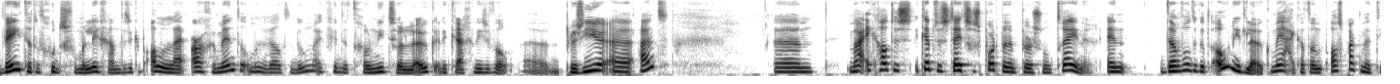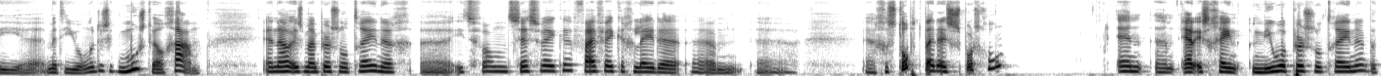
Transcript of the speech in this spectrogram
weet dat het goed is voor mijn lichaam. Dus ik heb allerlei argumenten om het wel te doen, maar ik vind het gewoon niet zo leuk en ik krijg er niet zoveel plezier uit. Um, maar ik, had dus, ik heb dus steeds gesport met een personal trainer. En dan vond ik het ook niet leuk. Maar ja, ik had een afspraak met die, met die jongen, dus ik moest wel gaan. En nou is mijn personal trainer uh, iets van zes weken, vijf weken geleden um, uh, uh, gestopt bij deze sportschool. En um, er is geen nieuwe personal trainer. Dat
